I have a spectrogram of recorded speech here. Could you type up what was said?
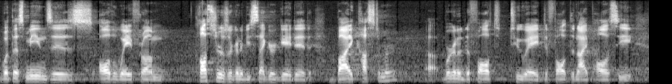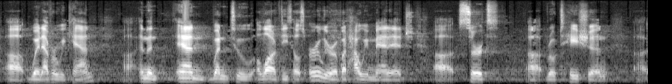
What this means is all the way from clusters are going to be segregated by customer. Uh, we're going to default to a default deny policy uh, whenever we can. Uh, and then Anne went into a lot of details earlier about how we manage uh, cert uh, rotation uh,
